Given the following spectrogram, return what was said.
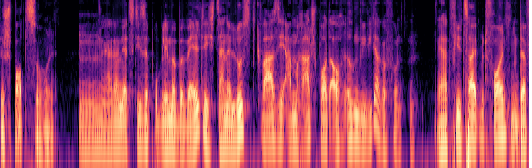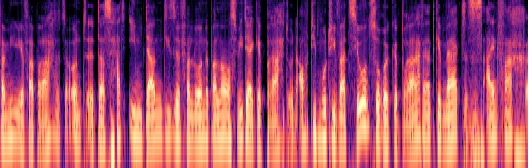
des Sports zu holen. Mhm, ja, dann jetzt diese Probleme bewältigt, seine Lust quasi am Radsport auch irgendwie wiedergefunden. Er hat viel Zeit mit Freunden und der Familie verbracht und äh, das hat ihm dann diese verlorene Balance wiedergebracht und auch die Motivation zurückgebracht. Er hat gemerkt, es ist einfach äh,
